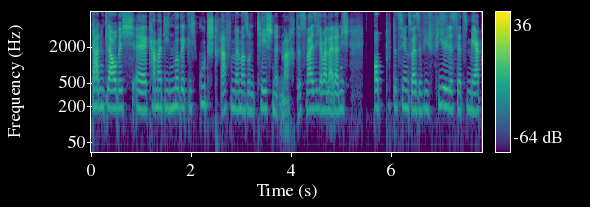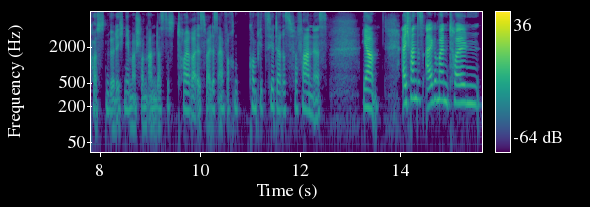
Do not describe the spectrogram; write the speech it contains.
Dann glaube ich, äh, kann man die nur wirklich gut straffen, wenn man so einen T-Schnitt macht. Das weiß ich aber leider nicht, ob bzw. wie viel das jetzt mehr kosten würde. Ich nehme mal schon an, dass das teurer ist, weil das einfach ein komplizierteres Verfahren ist. Ja, ich fand es allgemein einen tollen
